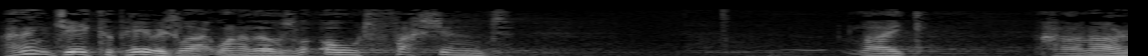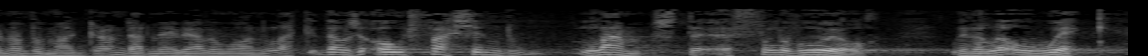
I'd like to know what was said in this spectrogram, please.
I think Jacob here is like one of those old fashioned, like, I don't know, I remember my granddad maybe having one, like those old fashioned lamps that are full of oil with a little wick.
